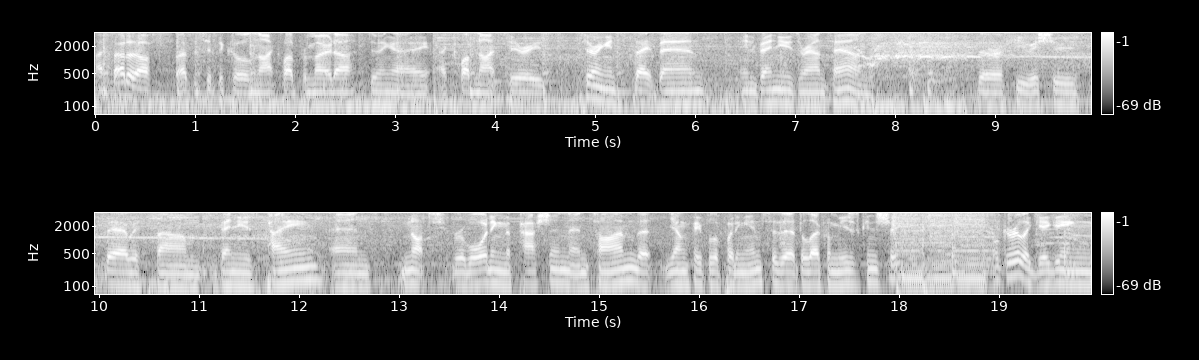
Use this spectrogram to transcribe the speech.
I started off as a typical nightclub promoter, doing a, a club night series, touring interstate bands in venues around town. There are a few issues there with um, venues paying and not rewarding the passion and time that young people are putting into the, the local music industry. Well, guerrilla gigging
